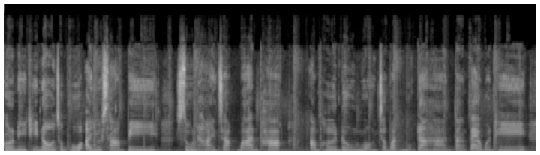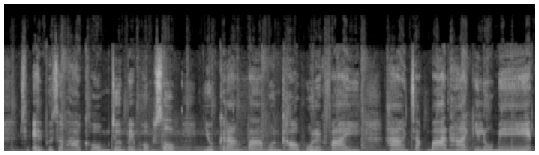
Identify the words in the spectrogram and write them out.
กรณีที่น้องชมพู่อายุ 3 ปีสูญหายจากบ้านพักอำเภอดงหลวงจังหวัดมุกดาหารตั้งแต่วันที่ 11 พฤษภาคมจนไปพบศพ อยู่กลางป่าบนเขาภูเหล็กไฟ ห่างจากบ้าน 5 กิโลเมตร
